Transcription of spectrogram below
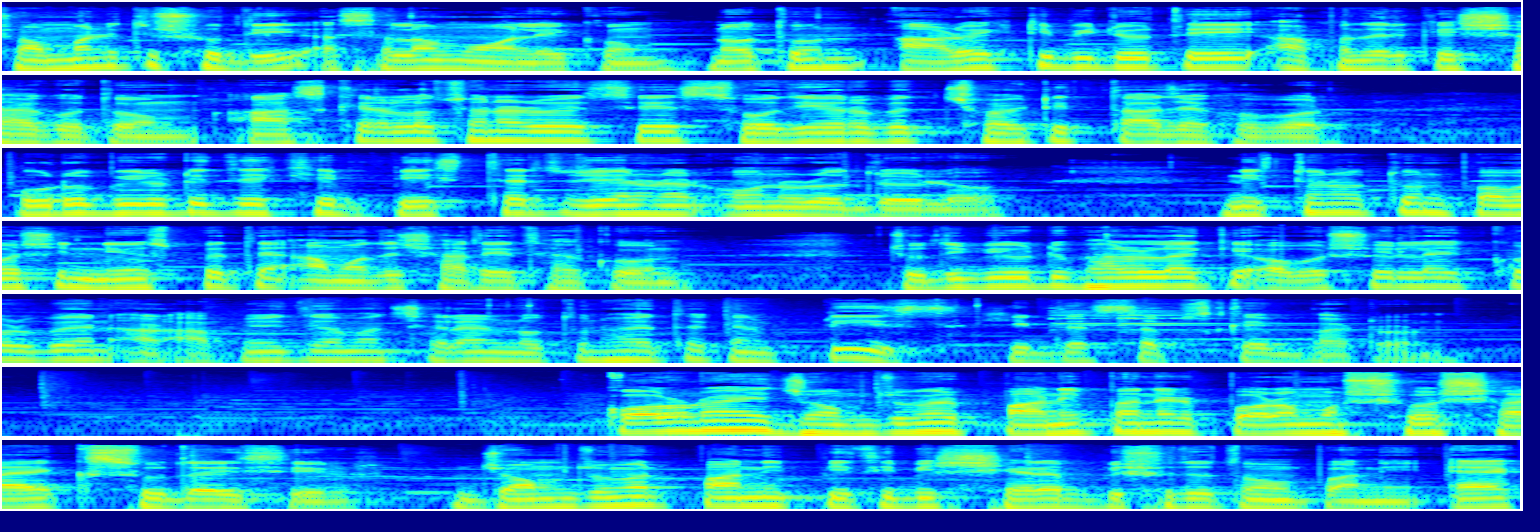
সম্মানিত সুদি, আসসালামু আলাইকুম। নতুন আরও একটি ভিডিওতে আপনাদেরকে স্বাগতম। আজকের আলোচনা রয়েছে সৌদি আরবের ছয়টি তাজা খবর। পুরো ভিডিওটি দেখে বিস্তারিত জানানোর অনুরোধ রইল। নিত্য নতুন প্রবাসী নিউজ পেতে আমাদের সাথেই থাকুন। যদি ভিডিওটি ভালো লাগে, অবশ্যই লাইক করবেন। আর আপনি যদি আমার চ্যানেল নতুন হয়ে থাকেন, please hit the subscribe button করোনায় জমজমের পানি পানের পরামর্শ শায়েক সুদাইসির। জমজমের পানি পৃথিবীর সেরা বিশুদ্ধতম পানি। এক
